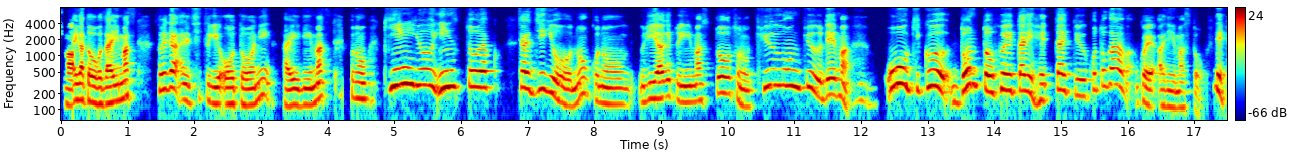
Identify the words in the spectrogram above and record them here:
します。ありがとうございます。それでは、質疑応答に入ります。この金融インストラクチャ事業のこの売上といいますと、その Q オン Q で、まあ、大きくどんと増えたり減ったりということが、これありますと。で、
